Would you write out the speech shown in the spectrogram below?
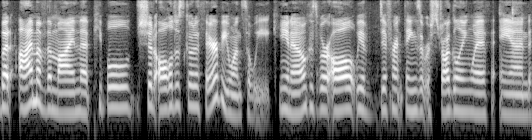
But I'm of the mind that people should all just go to therapy once a week, you know, because we're all we have different things that we're struggling with and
